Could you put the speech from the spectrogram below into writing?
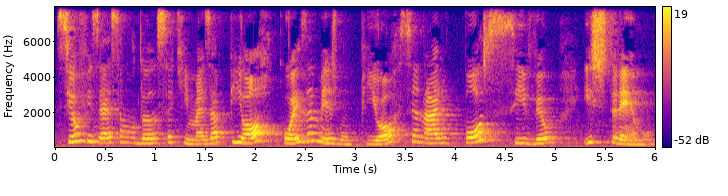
se eu fizer essa mudança aqui, mas a pior coisa mesmo, o pior cenário possível, extremo.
